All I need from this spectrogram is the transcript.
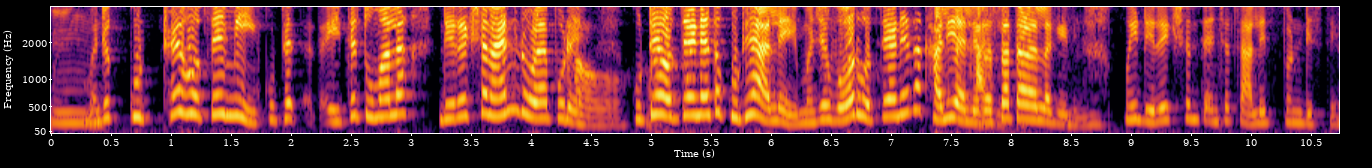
म्हणजे कुठे होते मी? कुठे इथे तुम्हाला डिरेक्शन आहे ना डोळ्यापुढे? हो. कुठे होते आणि आता कुठे आले? म्हणजे वर होते आणि आता खाली आले रसा तळायला गेले. मग डिरेक्शन त्यांच्या चालीत पण दिसते.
